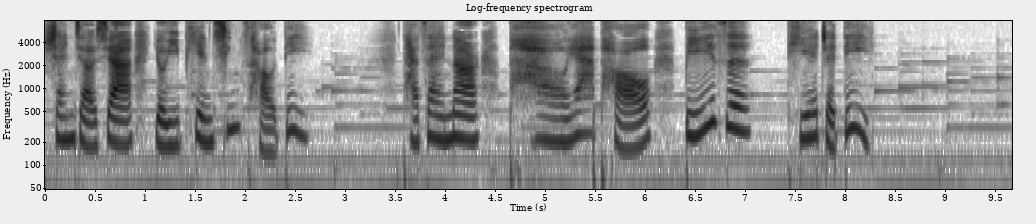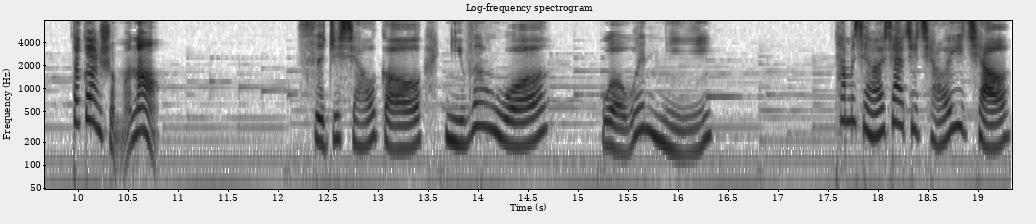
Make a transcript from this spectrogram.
山脚下有一片青草地，它在那儿跑呀跑，鼻子贴着地。它干什么呢？四只小狗，你问我，我问你。他们想要下去瞧一瞧。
